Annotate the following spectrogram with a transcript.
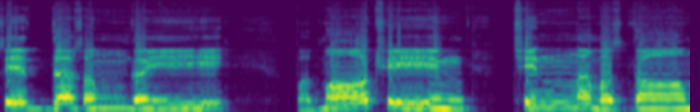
సిద్ధసంగై పద్మాక్షీం చిన్నమస్తాం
